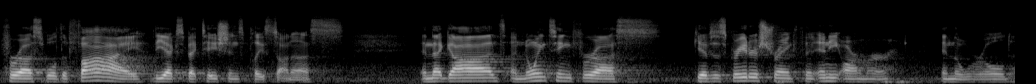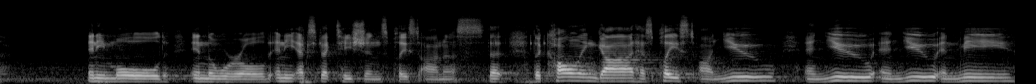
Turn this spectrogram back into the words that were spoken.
for us will defy the expectations placed on us, and that God's anointing for us gives us greater strength than any armor in the world, any mold in the world, any expectations placed on us. That the calling God has placed on you and you and you and me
